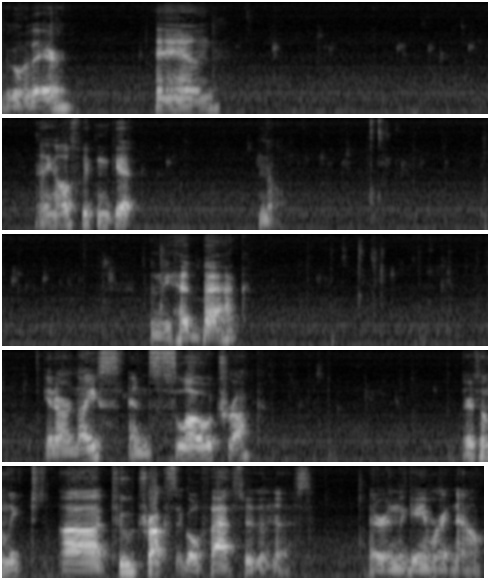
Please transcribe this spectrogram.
We go there, and anything else we can get Then we head back in our nice and slow truck. There's only uh, two trucks that go faster than this that are in the game right now.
